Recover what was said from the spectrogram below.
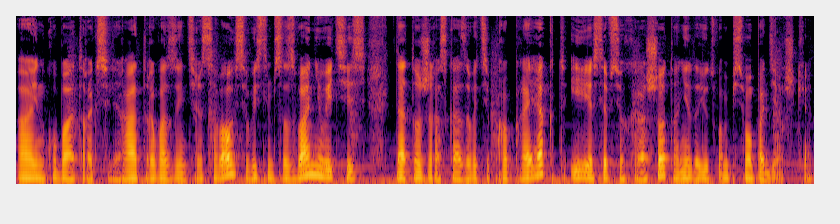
а, инкубатор, акселератор вас заинтересовался, вы с ним созваниваетесь, да, тоже рассказываете про проект, и если все хорошо, то они дают вам письмо поддержки.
